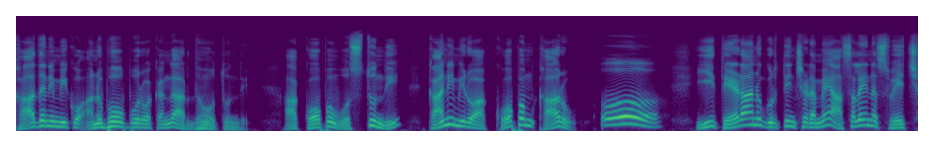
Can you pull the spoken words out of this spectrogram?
కాదని మీకు అనుభవపూర్వకంగా అర్థమవుతుంది. ఆ కోపం వస్తుంది కాని మీరు ఆ కోపం కారు. ఓ! ఈ తేడాను గుర్తించడమే అసలైన స్వేచ్ఛ.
